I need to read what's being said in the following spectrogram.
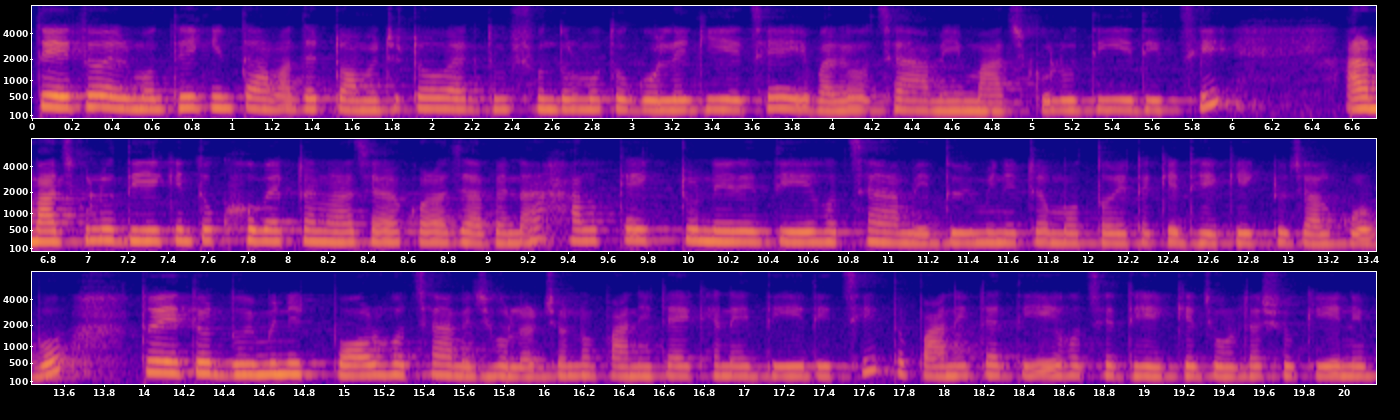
তো এই তো এর মধ্যেই কিন্তু আমাদের টমেটোটাও একদম সুন্দর মতো গলে গিয়েছে। এবারে হচ্ছে আমি মাছগুলো দিয়ে দিচ্ছি। আর মাছগুলো দিয়ে কিন্তু খুব একটা নাড়াচাড়া করা যাবে না। হালকা একটু নেড়ে দিয়ে হচ্ছে আমি দুই মিনিটের মতো এটাকে ঢেকে একটু জাল করব। তো এই তো দুই মিনিট পর হচ্ছে আমি ঝোলের জন্য পানিটা এখানে দিয়ে দিচ্ছি। তো পানিটা দিয়ে হচ্ছে ঢেকে ঝোলটা শুকিয়ে নিব।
